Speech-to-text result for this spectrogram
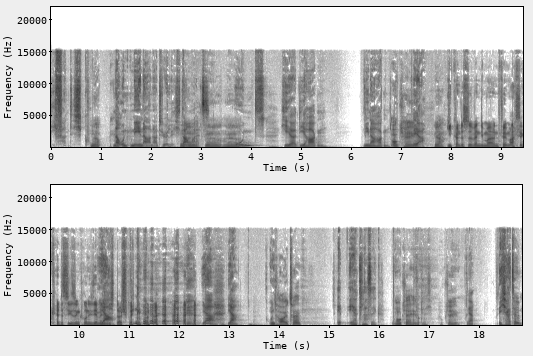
Die fand ich cool. Ja. Na und Nena natürlich, damals. Ja, ja, ja, ja. Und hier, die Hagen. Nina Hagen. Okay. Ja. Ja. Die könntest du, wenn die mal einen Film macht, könntest du die synchronisieren, wenn Ja. die nicht Deutsch sprechen. Ja, ja. Und heute? E- Eher Klassik, Okay. wirklich. Okay. Ja. Ich hatte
